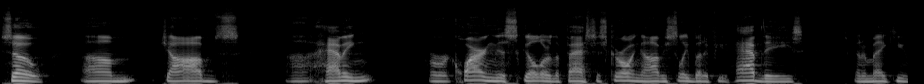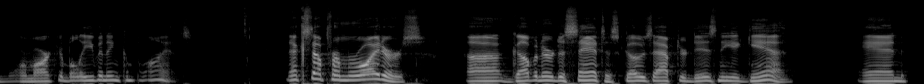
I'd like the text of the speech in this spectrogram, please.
So, um, jobs uh, having or acquiring this skill are the fastest growing, obviously, but if you have these, it's going to make you more marketable even in compliance. Next up from Reuters, uh, Governor DeSantis goes after Disney again. And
